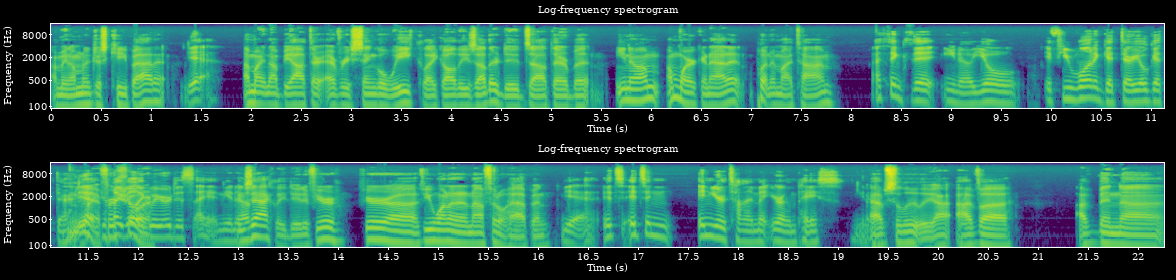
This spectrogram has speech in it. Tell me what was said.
I mean I'm gonna just keep at it. yeah. I might not be out there every single week like all these other dudes out there, but you know, I'm I'm working at it, putting in my time. I think that you know you'll if you want to get there, you'll get there. Yeah, like, for like, sure. Like we were just saying, you know. Exactly, dude. If you're if you're uh if you want it enough, it'll happen. Yeah, it's it's in in your time at your own pace. You know? Absolutely. I, I've uh I've been uh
